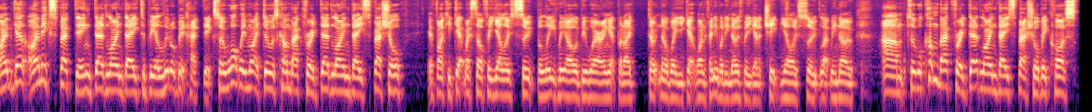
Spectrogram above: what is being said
I'm get, I'm expecting deadline day to be a little bit hectic. So what we might do is come back for a deadline day special. If I could get myself a yellow suit, believe me, I would be wearing it, but I don't know where you get one. If anybody knows where you get a cheap yellow suit, let me know. Um, so we'll come back for a deadline day special because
